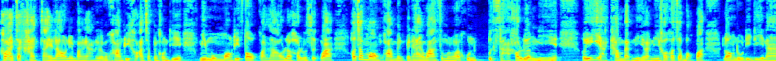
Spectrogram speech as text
เขาอาจจะขัดใจเราในบางอย่างด้วยความที่เขาอาจจะเป็นคนที่มีมุมมองที่โตกว่าเรา แล้วเขารู้สึกว่าเขาจะมองความเป็นไปได้ว่า สมมติว่าคุณปรึกษาเขาเรื่องนี้เฮ้ยอยากทำแบบนี้แบบนี้เขาก็จะบอกว่าลองดูดีๆนะ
